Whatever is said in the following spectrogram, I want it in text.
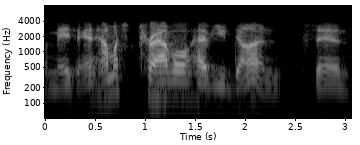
amazing. And how much travel have you done since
